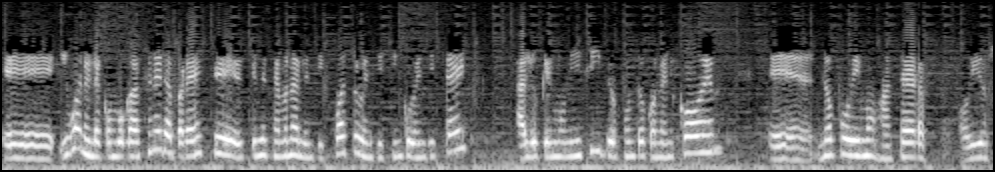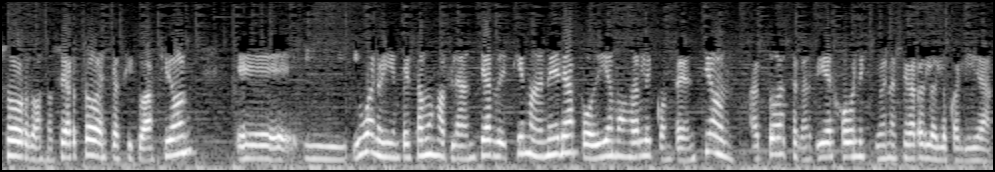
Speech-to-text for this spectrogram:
Eh, y bueno, la convocación era para este fin de semana 24, 25, 26, a lo que el municipio junto con el COEM eh, no pudimos hacer oídos sordos, ¿no es cierto?, a esta situación eh, y, bueno, y empezamos a plantear de qué manera podíamos darle contención a toda esa cantidad de jóvenes que iban a llegar a la localidad.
